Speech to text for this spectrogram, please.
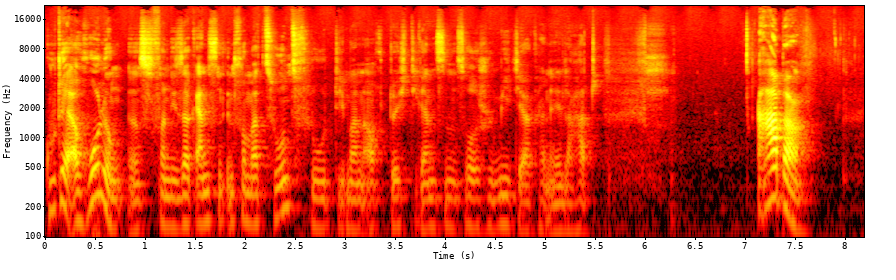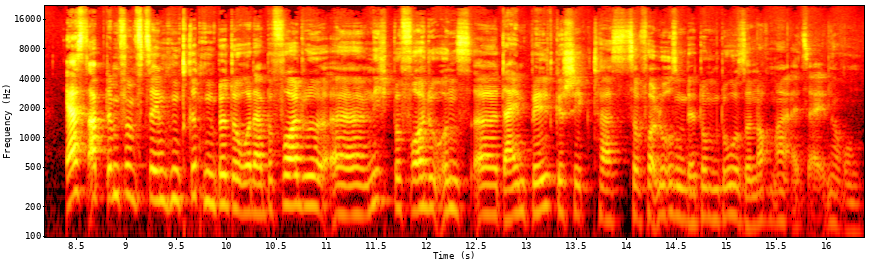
gute Erholung ist von dieser ganzen Informationsflut, die man auch durch die ganzen Social-Media-Kanäle hat. Aber erst ab dem 15.03. bitte oder bevor du, äh, nicht bevor du uns äh, dein Bild geschickt hast zur Verlosung der dummen Dose, nochmal als Erinnerung.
